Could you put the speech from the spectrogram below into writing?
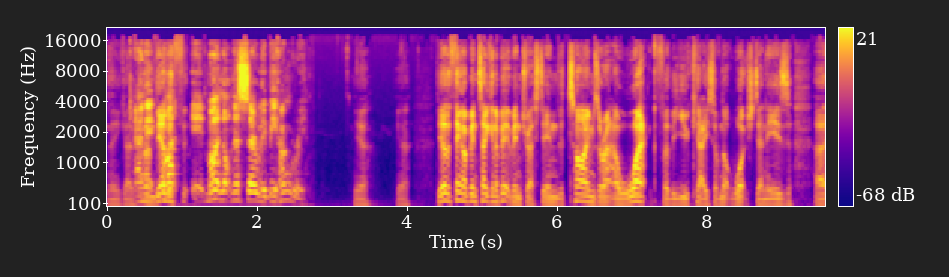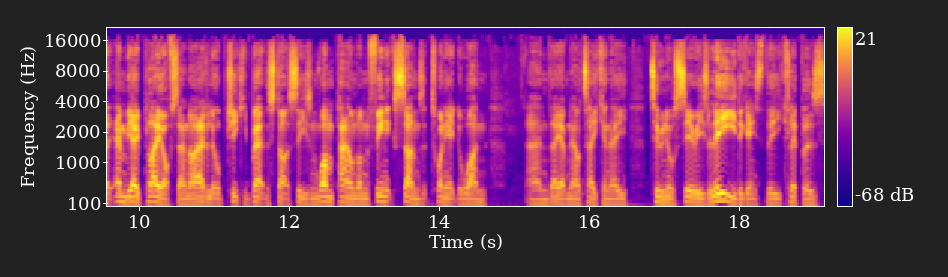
There you go. And Um, it, the other might, th- it might not necessarily be Hungary. Yeah, yeah. The other thing I've been taking a bit of interest in, the times are out of whack for the UK, so I've not watched any, is uh, NBA playoffs. And I had a little cheeky bet at the start of season £1 on the Phoenix Suns at 28 to 1. And they have now taken a 2 0 series lead against the Clippers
